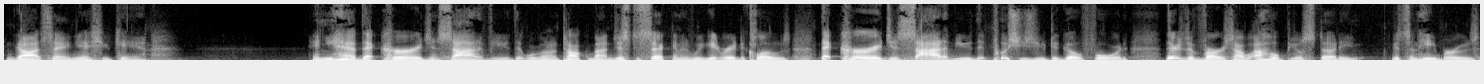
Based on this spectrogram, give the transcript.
And God's saying, Yes, you can and you have that courage inside of you that we're going to talk about in just a second as we get ready to close. That courage inside of you that pushes you to go forward. There's a verse I, I hope you'll study. It's in Hebrews.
